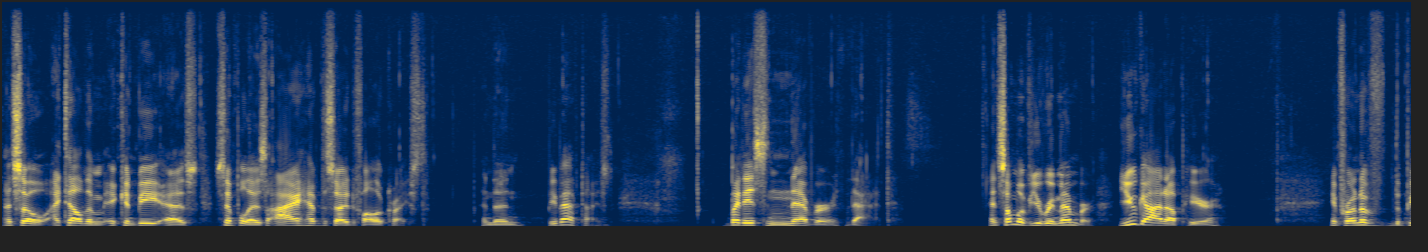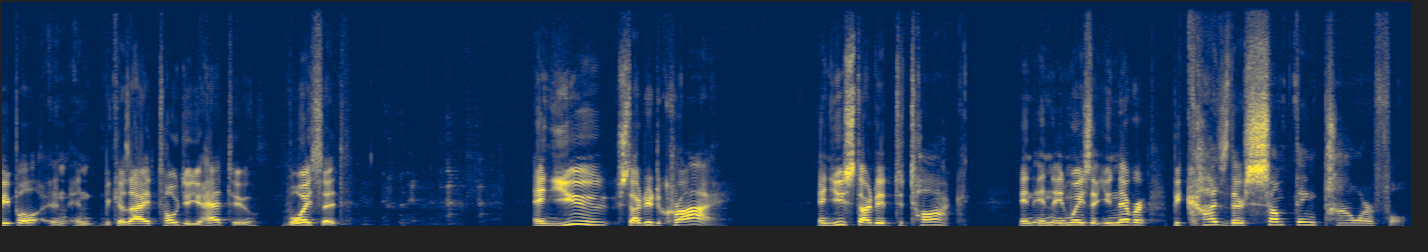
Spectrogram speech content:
And so I tell them it can be as simple as I have decided to follow Christ and then be baptized. But it's never that. And some of you remember, you got up here in front of the people, and, and because I told you you had to voice it, and you started to cry and you started to talk in, in, in ways that you never, because there's something powerful.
